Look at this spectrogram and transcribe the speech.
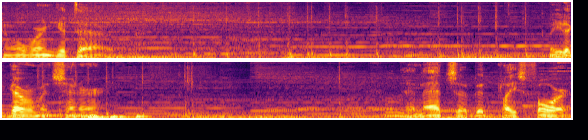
Come over and get that. Need a government center, and that's a good place for it.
